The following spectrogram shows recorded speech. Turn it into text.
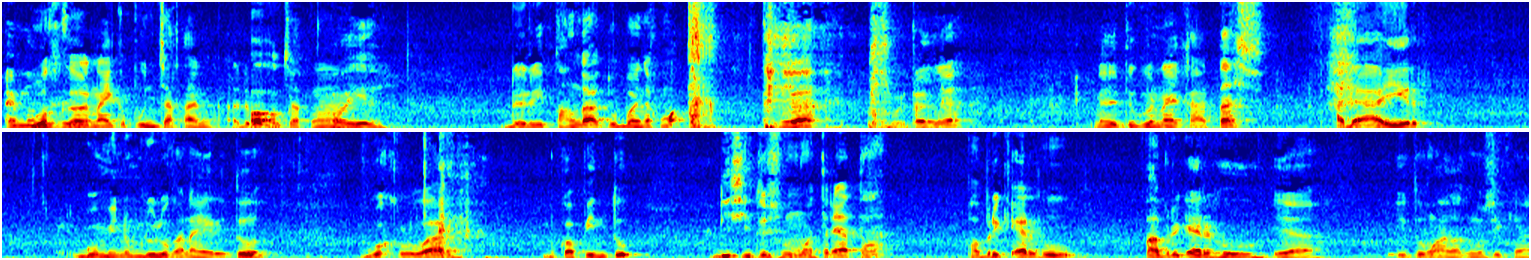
Emang gue ke naik ke puncak kan ada Oh, puncaknya. Oh iya. dari tangga tuh banyak banget. Enggak tangga nah itu gue naik ke atas ada air gue minum dulu kan air itu gue keluar buka pintu di situ semua ternyata pabrik erhu Pabrik Erhu. ya itu alat musiknya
